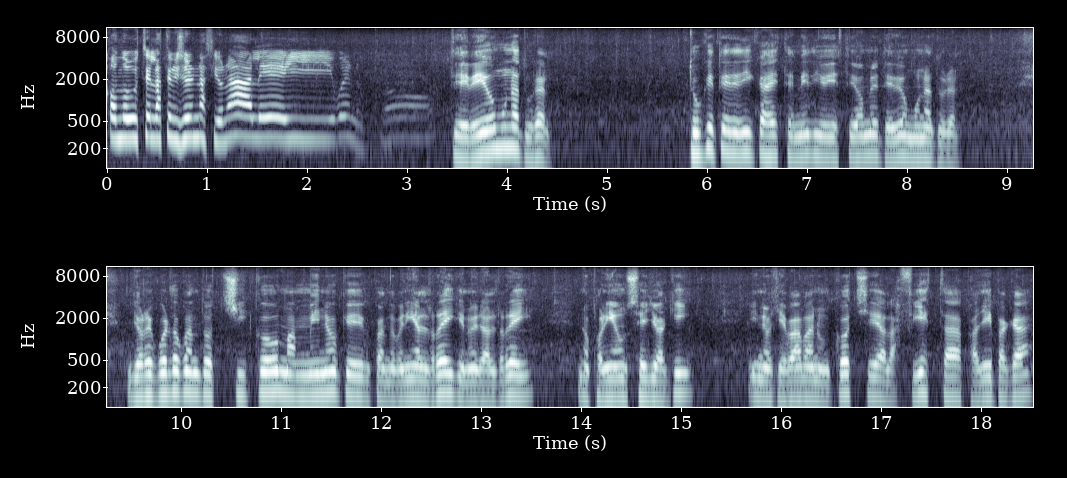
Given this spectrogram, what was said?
cuando usted en las televisiones nacionales y bueno? Te veo muy natural. Tú que te dedicas a este medio y este hombre te veo muy natural. Yo recuerdo cuando chico, más o menos, que cuando venía el rey, que no era el rey, nos ponían un sello aquí y nos llevaban un coche a las fiestas, para allá y para acá.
